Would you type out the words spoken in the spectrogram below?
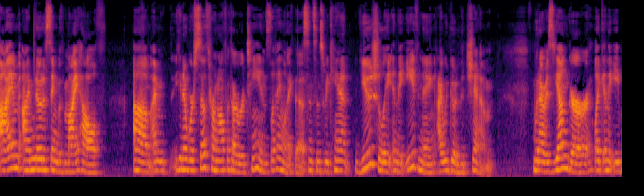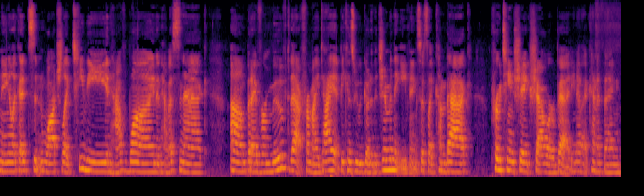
I'm I'm noticing with my health, um, I'm you know we're so thrown off with our routines living like this, and since we can't usually in the evening, I would go to the gym. When I was younger, like in the evening, like I'd sit and watch like TV and have wine and have a snack. Um, but I've removed that from my diet because we would go to the gym in the evening. So it's like come back, protein shake, shower, bed, you know, that kind of thing.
